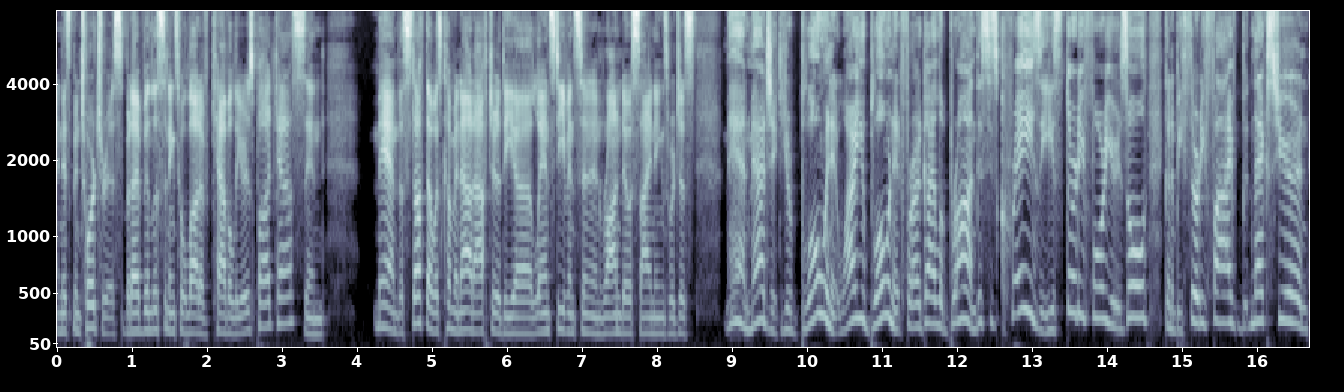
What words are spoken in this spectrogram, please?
and it's been torturous. But I've been listening to a lot of Cavaliers podcasts, and man, the stuff that was coming out after the uh, Lance Stephenson and Rondo signings were just, man, Magic, you're blowing it. Why are you blowing it for our guy LeBron? This is crazy. He's 34 years old, going to be 35 next year. And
